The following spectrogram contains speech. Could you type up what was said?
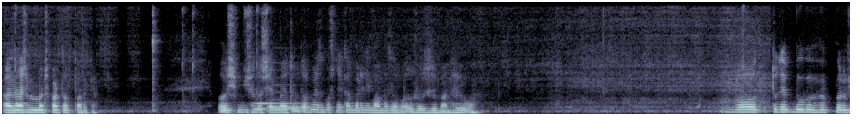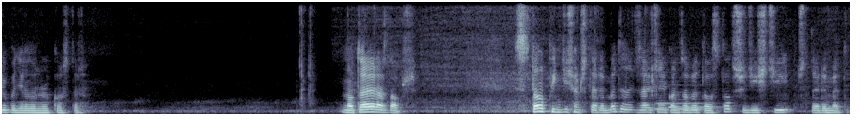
Ale na razie mamy czwartą wpadkę. 88 metrów. Dobrze, z bocznej kamery nie mamy zawodów używanych było. Bo tutaj byłby porodził roller coaster. No teraz dobrze. 154 metry, zaliczenie końcowe to 134 metry.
